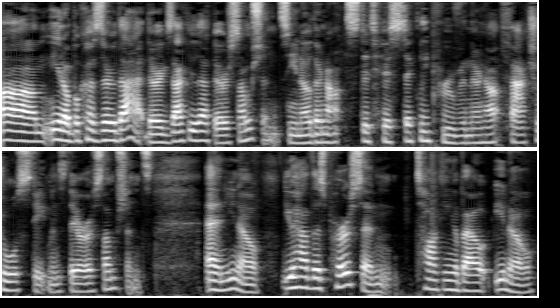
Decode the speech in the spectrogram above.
um, you know, because they're that. They're exactly that. They're assumptions. You know, they're not statistically proven. They're not factual statements. They're assumptions. And, you know, you have this person talking about, you know,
